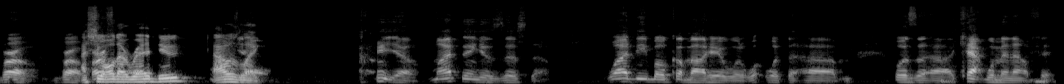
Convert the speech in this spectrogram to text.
bro, bro. I see all that red, dude. I was yo, like, yo, my thing is this though. Why Deebo come out here with with the um was the uh, Catwoman outfit?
